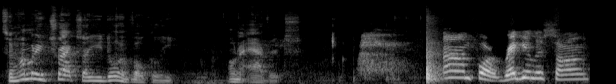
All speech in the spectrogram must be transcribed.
So how many tracks are you doing vocally on an average? Um for a regular song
